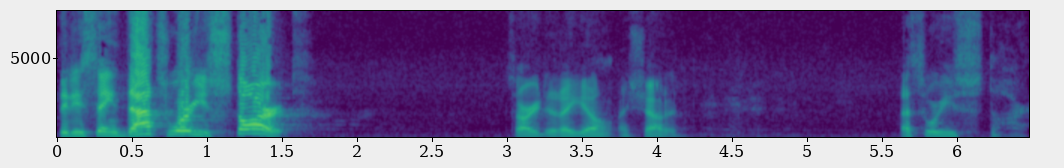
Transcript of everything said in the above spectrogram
that he's saying that's where you start. Sorry, did I yell? I shouted. That's where you start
